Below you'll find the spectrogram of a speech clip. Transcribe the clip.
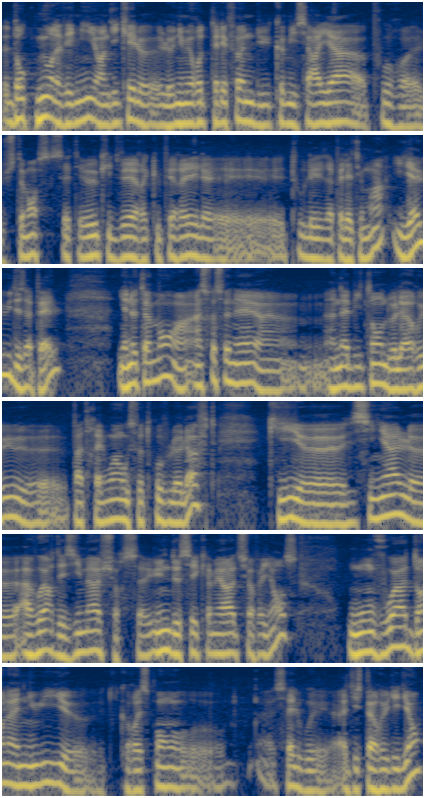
Donc nous on avait mis, indiqué le, le numéro de téléphone du commissariat pour euh, justement c'était eux qui devaient récupérer les, tous les appels à témoins. Il y a eu des appels. Il y a notamment un, Soissonnais, un, habitant de la rue euh, pas très loin où se trouve le loft, qui euh, signale avoir des images sur sa, une de ses caméras de surveillance où on voit dans la nuit qui correspond à celle où a disparu Lydian,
